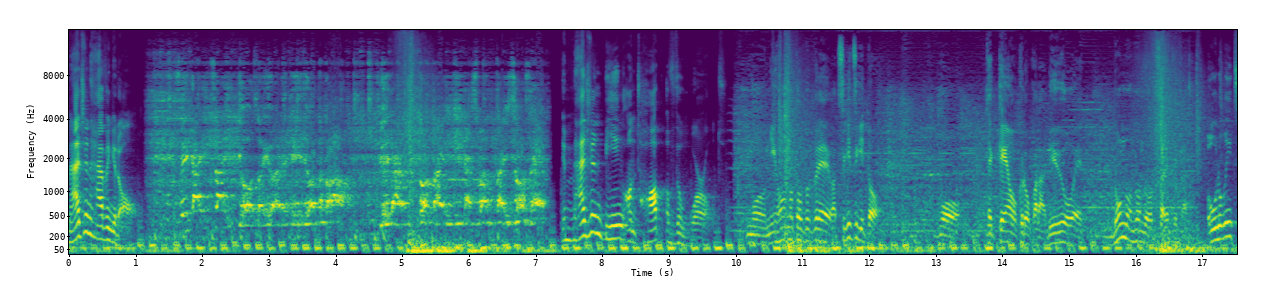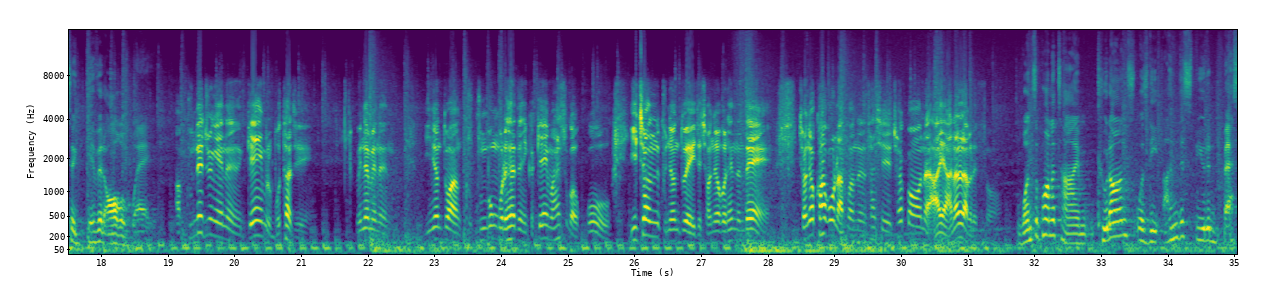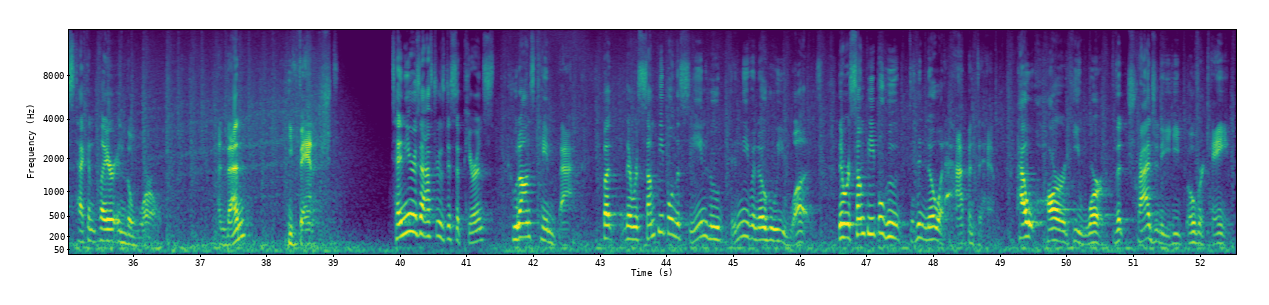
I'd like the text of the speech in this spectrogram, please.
Imagine having it all. 世界最強と言われている男普段と対に出しまう大将戦 Imagine being on top of the world. もう日本のトッププレーヤーが次々ともう鉄拳王黒から竜王へどんどんどんどん落とされてた only to give it all away. 아 군대 중에는 게임을 못하지 왜냐면은 2년 동안 그 군복무를 해야 되니까 게임을 할 수가 없고 2009년도에 이제 전역을 했는데 전역하고 나서는 사실 철권을 아예 안 하려 그랬어. Once upon a time, Qudans was the undisputed best Tekken player in the world. And then he vanished. 10 years after his disappearance, Qudans came back. But there were some people in the scene who didn't even know who he was. There were some people who didn't know what happened to him, how hard he worked, the tragedy he overcame.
